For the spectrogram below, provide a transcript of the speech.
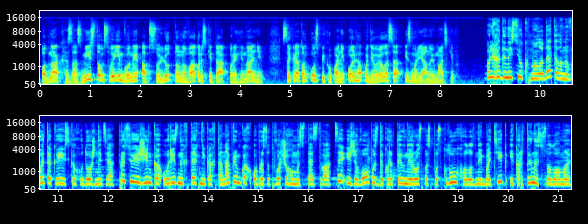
Однак за змістом своїм вони абсолютно новаторські та оригінальні. Секретом успіху пані Ольга поділилася із Мар'яною Мацьків. Ольга Денисюк – молода талановита київська художниця. Працює жінка у різних техніках та напрямках образотворчого мистецтва. Це і живопис, декоративний розпис по склу, холодний батік і картини з соломи.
